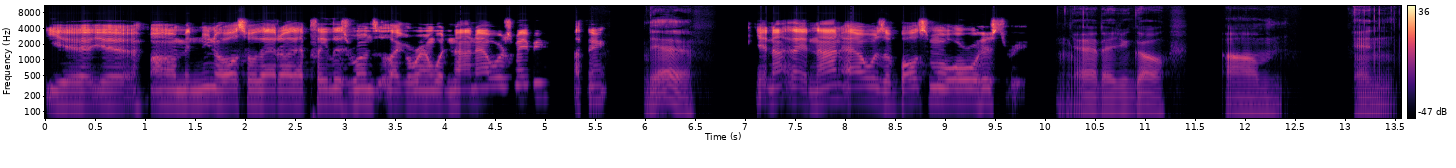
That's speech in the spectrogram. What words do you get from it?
yeah, yeah. Um, and you know also that uh, that playlist runs like around what nine hours, maybe I think. Yeah. Yeah, not nine hours of Baltimore oral history. Yeah, there you go. Um, and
